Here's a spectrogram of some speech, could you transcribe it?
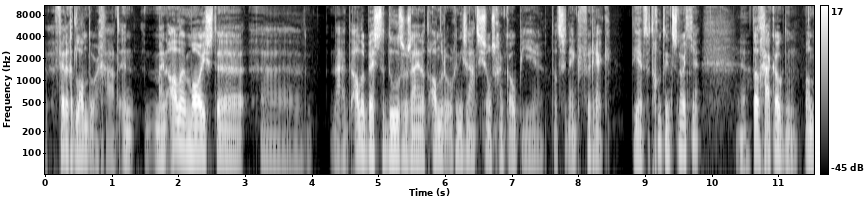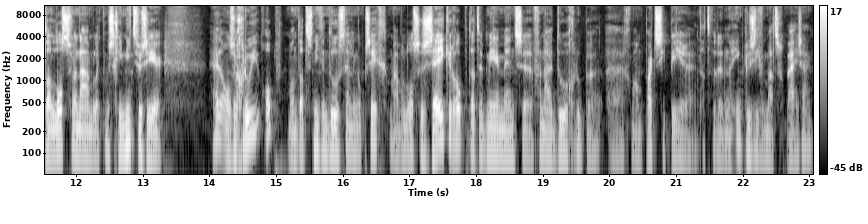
verder het land doorgaat. En mijn allermooiste, nou, het allerbeste doel zou zijn dat andere organisaties ons gaan kopiëren. Dat ze denken, verrek, die heeft het goed in het snotje. Ja. Dat ga ik ook doen. Want dan lossen we namelijk misschien niet zozeer hè, onze groei op. Want dat is niet een doelstelling op zich. Maar we lossen zeker op dat er meer mensen vanuit doelgroepen uh, gewoon participeren. Dat we een inclusieve maatschappij zijn.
